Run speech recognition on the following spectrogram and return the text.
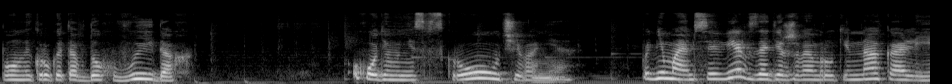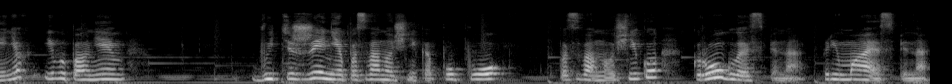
Полный круг это вдох-выдох. Уходим вниз в скручивание. Поднимаемся вверх, задерживаем руки на коленях и выполняем вытяжение позвоночника. Пупок позвоночнику Круглая спина, прямая спина.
